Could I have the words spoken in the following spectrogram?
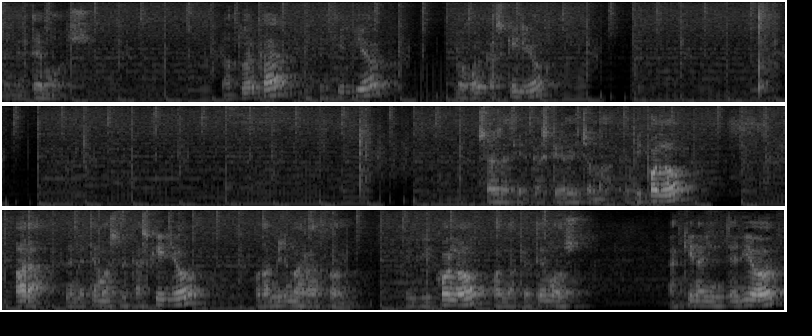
le metemos la tuerca en principio, luego el casquillo o sea, es decir, casquillo he dicho mal, el bicono, ahora le metemos el casquillo por la misma razón. El bicono, cuando apretemos aquí en el interior,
